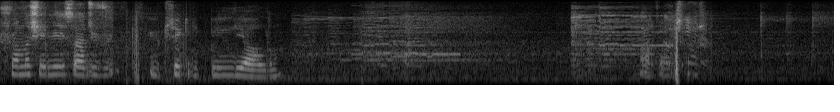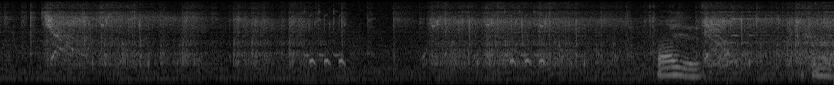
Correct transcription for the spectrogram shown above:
Şu anda Shelly'yi sadece yü- yüksek rütbeli aldım. Arkadaşlar. Hayır. Evet.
